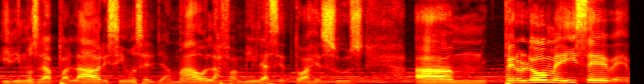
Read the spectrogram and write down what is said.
y dimos la palabra, hicimos el llamado, la familia aceptó a Jesús. pero luego me dice,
